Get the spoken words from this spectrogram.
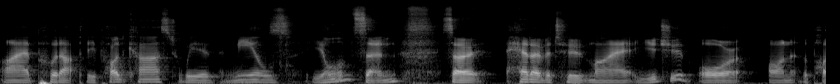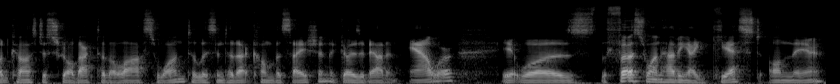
I put up the podcast with Niels Jornsen. So head over to my YouTube or on the podcast, just scroll back to the last one to listen to that conversation. It goes about an hour. It was the first one having a guest on there.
